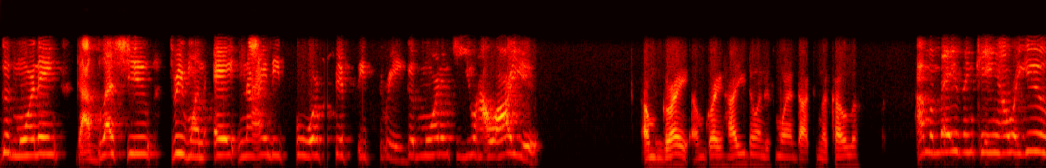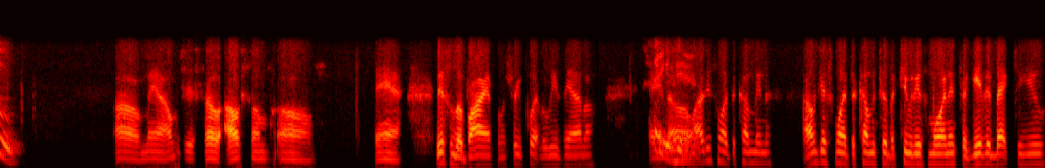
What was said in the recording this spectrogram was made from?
Good morning. God bless you. 318 9453. Good morning to you. How are you? I'm great. I'm great. How you doing this morning, Dr. Nicola? I'm amazing, King. How are you? Oh man, I'm just so awesome. Um, and this is LeBrian from Shreveport, Louisiana. And hey, um, I just wanted to come in. I just wanted to come into the queue this morning to give it back to you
